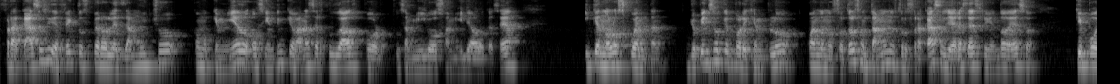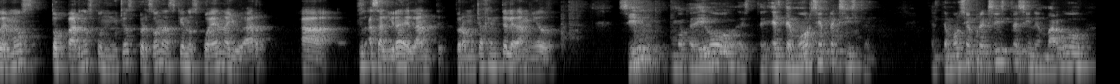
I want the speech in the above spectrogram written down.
fracasos y defectos, pero les da mucho como que miedo o sienten que van a ser juzgados por sus amigos, familia o lo que sea, y que no los cuentan? Yo pienso que, por ejemplo, cuando nosotros contamos nuestros fracasos, ya ahora está escribiendo de eso, que podemos toparnos con muchas personas que nos pueden ayudar a, pues, a salir adelante, pero a mucha gente le da miedo. Sí, como te digo, este, el temor siempre existe. El temor siempre existe, sin embargo,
